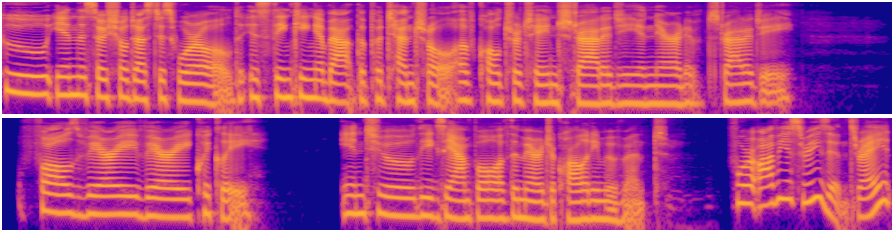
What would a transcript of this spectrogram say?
who in the social justice world is thinking about the potential of culture change strategy and narrative strategy falls very, very quickly into the example of the marriage equality movement for obvious reasons, right?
